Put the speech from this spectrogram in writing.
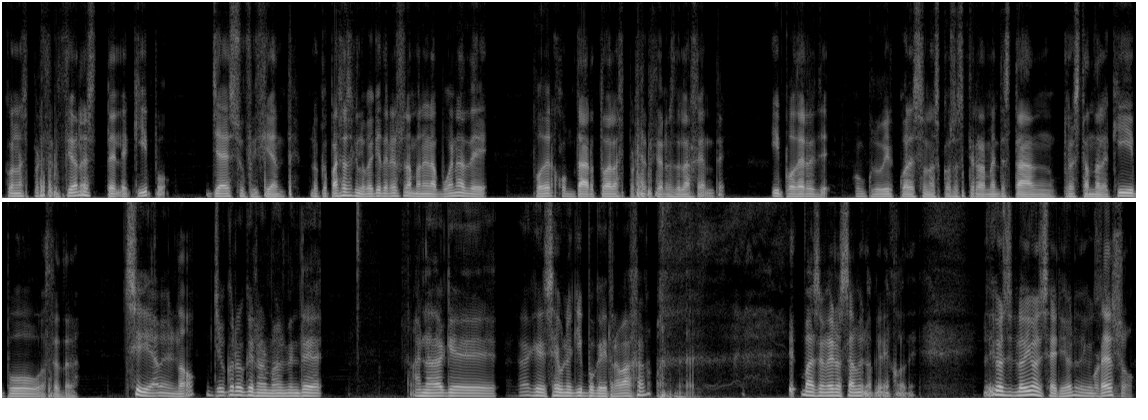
con las percepciones del equipo, ya es suficiente. Lo que pasa es que lo que hay que tener es una manera buena de poder juntar todas las percepciones de la gente y poder concluir cuáles son las cosas que realmente están restando al equipo, etcétera. Sí, a ver, ¿No? yo creo que normalmente a nada que, a nada que sea un equipo que trabaja, más o menos sabe lo que le jode. Lo digo, lo digo en serio, lo digo en Por serio. eso.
